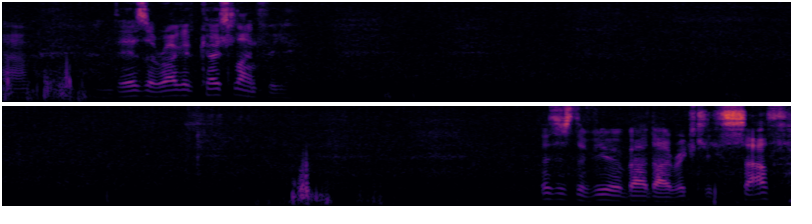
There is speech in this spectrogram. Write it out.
Um, and there's a rugged coastline for you. This is the view about directly south.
